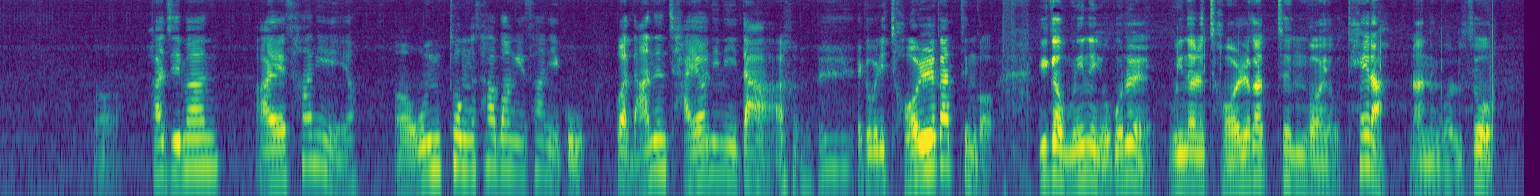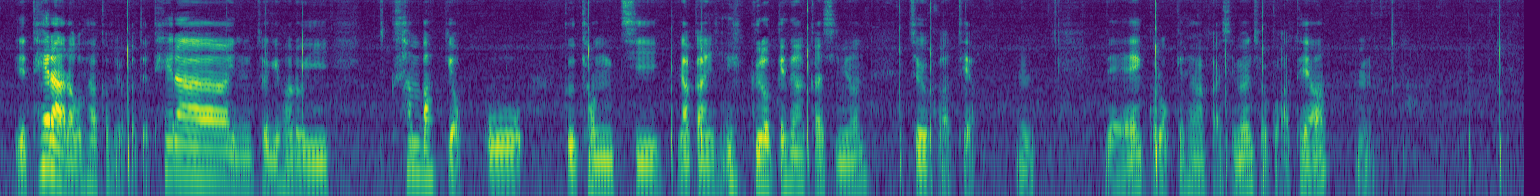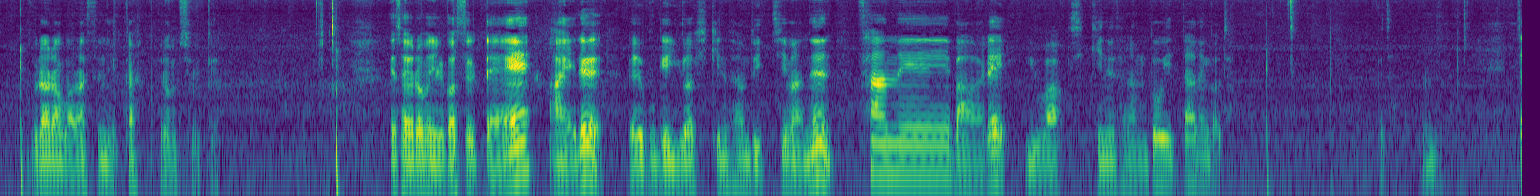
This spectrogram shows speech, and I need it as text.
어, 하지만 아예 산이에요. 어, 온통 사방이 산이고 와 나는 자연인이다. 그러니까 우리 절 같은 거. 그러니까 우리는 요거를 우리나라 절 같은 거에 테라라는 걸로 이제 테라라고 생각하면 될것 같아요. 테라 있는 쪽이 바로 이 산밖에 없고 그 경치 약간 그렇게 생각하시면 좋을 것 같아요. 음. 네, 그렇게 생각하시면 좋을 것 같아요. 음. 무라라고 알았으니까 여러분 지울게요. 그래서 여러분 읽었을 때 아이를 외국에 유학시키는 사람도 있지만은 산의 마을에 유학시키는 사람도 있다는 거죠. 음.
